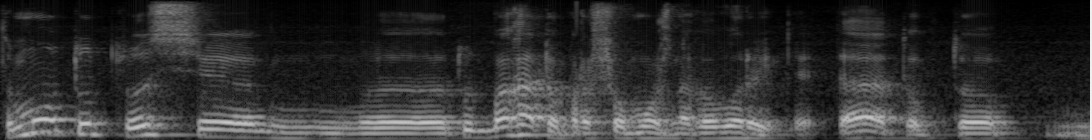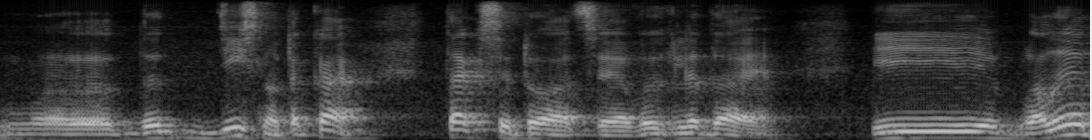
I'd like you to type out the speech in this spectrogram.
Тому тут ось е, е, тут багато про що можна говорити. Да? Тобто е, дійсно така так ситуація виглядає. І, але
